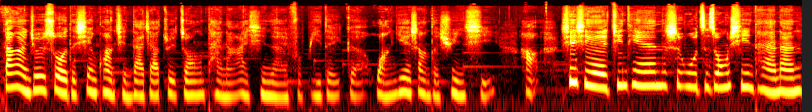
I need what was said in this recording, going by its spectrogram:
当然就是所有的现况，请大家追踪台南爱心人 FB 的一个网页上的讯息。好，谢谢。今天是物资中心台南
